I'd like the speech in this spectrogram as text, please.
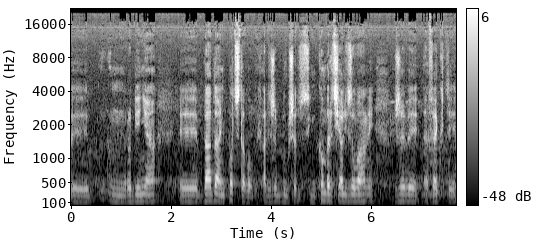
y, robienia badań podstawowych, ale żeby był przede wszystkim komercjalizowany, żeby efekty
